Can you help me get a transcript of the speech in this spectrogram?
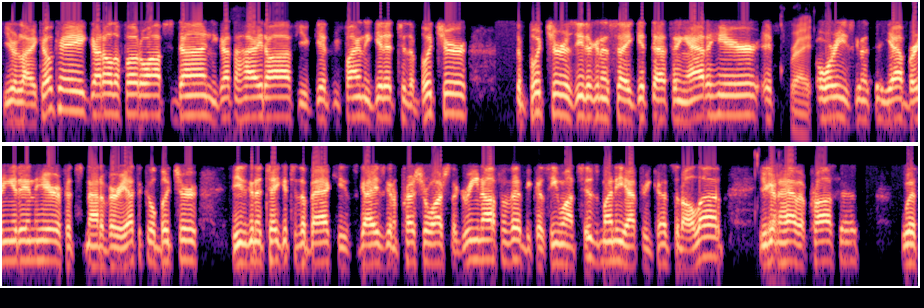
you're like, okay, got all the photo ops done. You got the hide off. You get you finally get it to the butcher. The butcher is either going to say, "Get that thing out of here," if right, or he's going to say, "Yeah, bring it in here." If it's not a very ethical butcher, He's going to take it to the back. He's guy's going to pressure wash the green off of it because he wants his money after he cuts it all up. You're going to have it processed with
